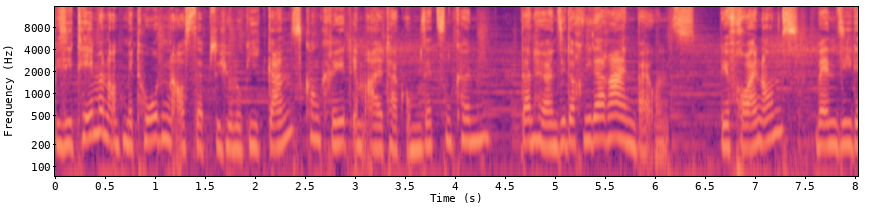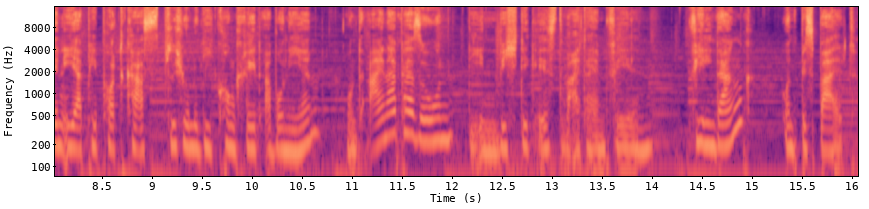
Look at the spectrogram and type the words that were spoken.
wie Sie Themen und Methoden aus der Psychologie ganz konkret im Alltag umsetzen können, dann hören Sie doch wieder rein bei uns. Wir freuen uns, wenn Sie den IAP-Podcast Psychologie konkret abonnieren und einer Person, die Ihnen wichtig ist, weiterempfehlen. Vielen Dank und bis bald.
